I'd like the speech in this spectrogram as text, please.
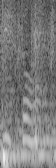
distant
